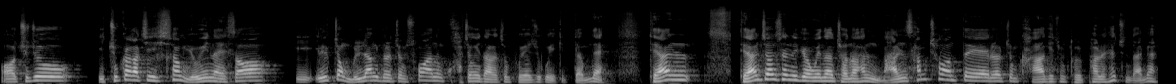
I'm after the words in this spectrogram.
어, 주주 이 주가 가치 희석 요인에서 이 일정 물량들을 좀 소화하는 과정이다라 좀 보여주고 있기 때문에 대한 대한전선의 경우에는 저는 한 13,000원대를 좀 강하게 좀 돌파를 해준다면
